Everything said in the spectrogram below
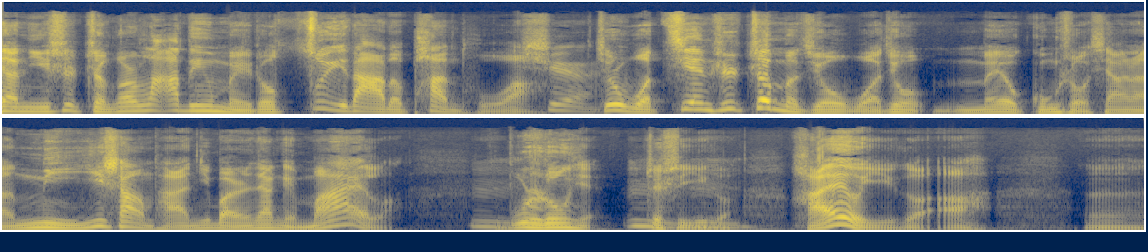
呀，你是整个拉丁美洲最大的叛徒啊！是，就是我坚持这么久，我就没有拱手相让。你一上台，你把人家给卖了，不是东西，这是一个。还有一个啊，嗯，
